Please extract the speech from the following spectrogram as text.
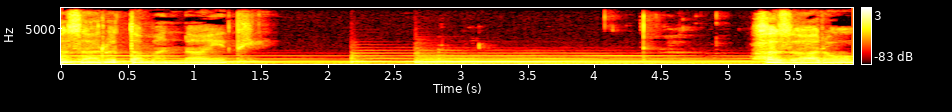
ہزاروں تمنائیں تھیں۔ ہزاروں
